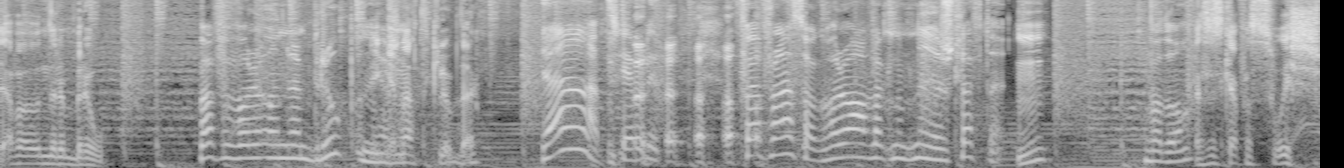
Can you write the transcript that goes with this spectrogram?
Jag var under en bro. Varför var du under en bro på En nyårsdagen? nattklubb där. Ja, trevligt. Får jag fråga en sak? Har du avlagt något nyårslöfte? Mm. Vadå? Jag ska skaffa Swish.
